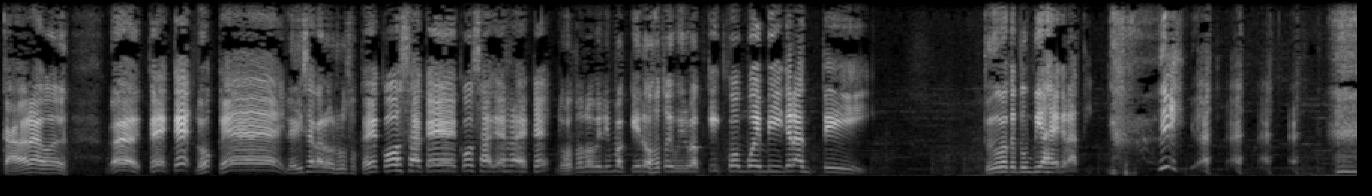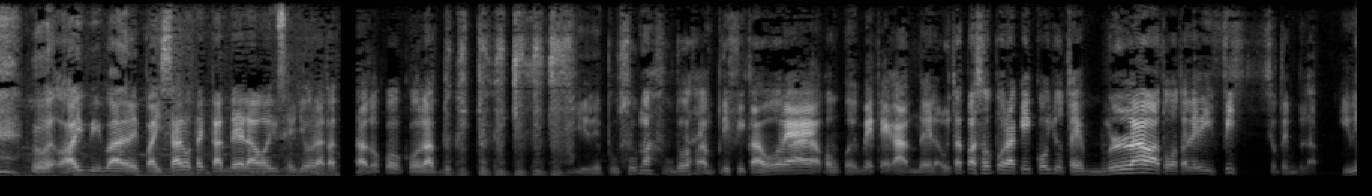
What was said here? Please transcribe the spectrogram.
Carajo. Eh, ¿Qué? ¿Qué? ¿No? ¿Qué? Le dicen a los rusos, ¿qué cosa? ¿Qué cosa? ¿Guerra de qué? Nosotros no vinimos aquí, nosotros vinimos aquí como emigrantes. Tú no ves que tú un viaje gratis. Ay, mi madre, paisano está en candela hoy, señora. Está con, con la... Y le puso unas, dos amplificadores ah, como que mete candela. Ahorita pasó por aquí, coño, temblaba todo el edificio, temblaba. Y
